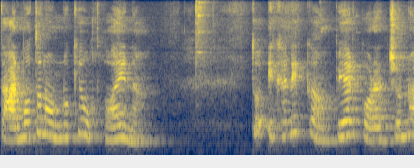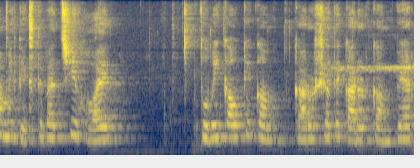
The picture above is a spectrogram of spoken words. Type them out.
তার মতন অন্য কেউ হয় না। তো এখানে কম্পেয়ার করার জন্য আমি দেখতে পাচ্ছি হয় তুমি কাউকে কারোর সাথে কারোর কম্পেয়ার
